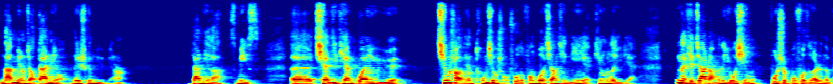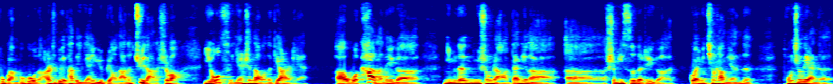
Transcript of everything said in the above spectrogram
男名叫 Daniel，那是个女名，Daniela Smith。呃，前几天关于青少年同性手术的风波，相信您也听了一点。那些家长们的游行不是不负责任的、不管不顾的，而是对他的言语表达的巨大的失望。由此延伸到我的第二点啊，我看了那个你们的女省长丹尼拉呃史密斯的这个关于青少年的同性恋的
